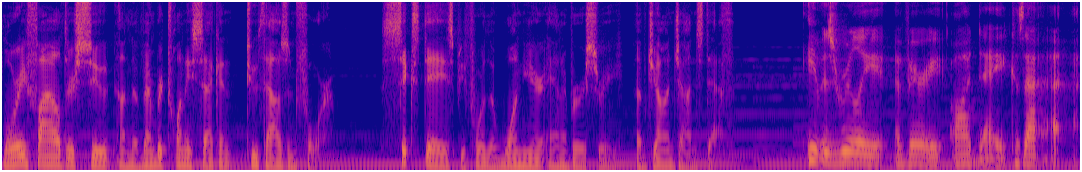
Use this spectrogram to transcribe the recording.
Lori filed her suit on November 22, 2004, six days before the one year anniversary of John John's death. It was really a very odd day because I, I,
